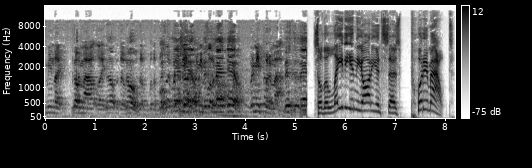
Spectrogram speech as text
You mean like put No, him out like no, with, a, no. with, a, with a Mr. bullet? What do you mean? Mandel, What do you mean Mr. put him out? Mandel. What do you mean put him out? Mr. Man, So the lady in the audience says, put him out.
